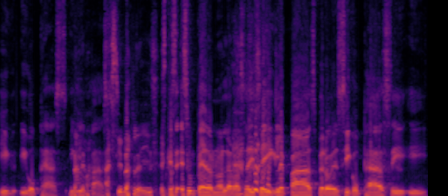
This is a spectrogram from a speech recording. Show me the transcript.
Eagle Pass. Eagle Pass, Eagle Pass. Así no le dice. Es que es, un pedo, ¿no? La raza dice Eagle Pass, pero es Eagle Pass y,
